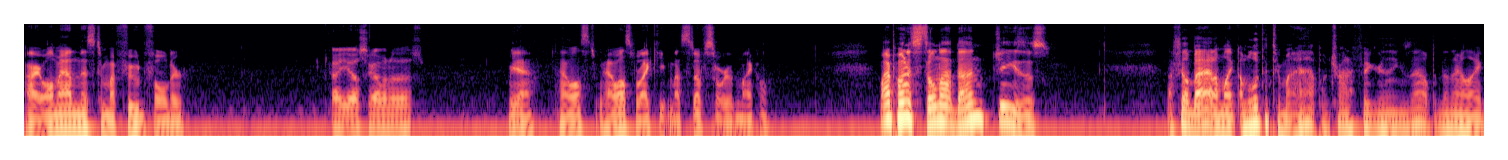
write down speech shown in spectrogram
All right, well I'm adding this to my food folder. Oh, you also got one of those? Yeah. How else? How else would I keep my stuff sorted, Michael? My opponent's still not done. Jesus. I feel bad. I'm like, I'm looking through my app. I'm trying to figure things out, but then they're like,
